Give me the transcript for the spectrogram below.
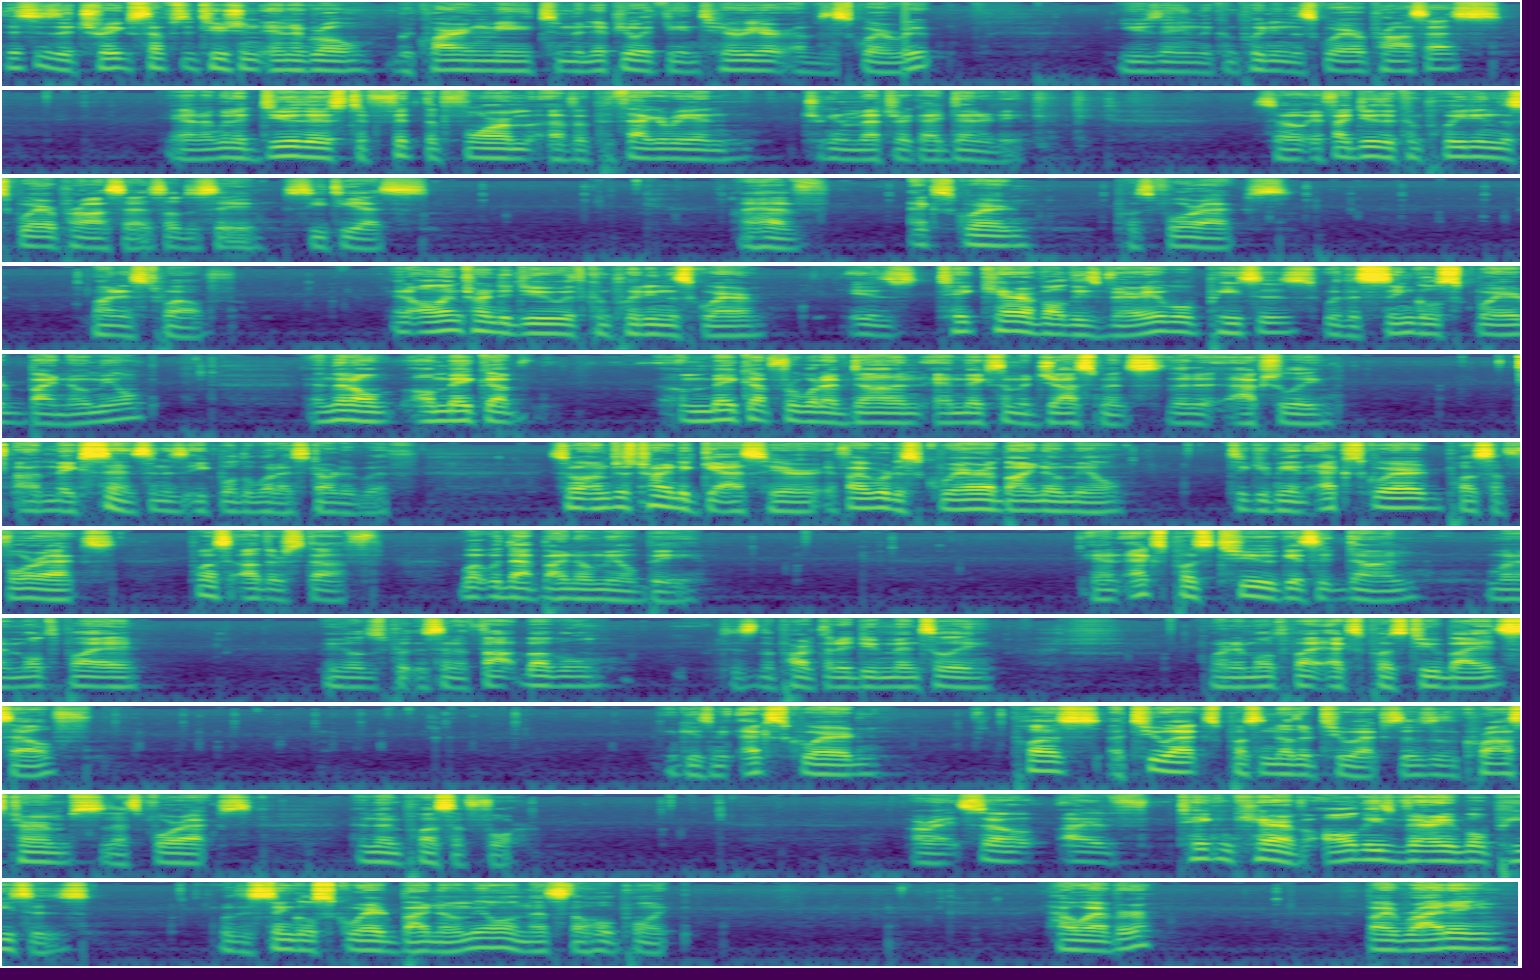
This is a trig substitution integral requiring me to manipulate the interior of the square root using the completing the square process. And I'm going to do this to fit the form of a Pythagorean trigonometric identity. So if I do the completing the square process, I'll just say CTS. I have x squared plus 4x minus 12. And all I'm trying to do with completing the square is take care of all these variable pieces with a single squared binomial, and then I'll I'll make up I'll make up for what I've done and make some adjustments that actually uh, makes sense and is equal to what I started with. So I'm just trying to guess here. If I were to square a binomial to give me an x squared plus a 4x plus other stuff, what would that binomial be? And x plus 2 gets it done. When I multiply, maybe I'll just put this in a thought bubble. This is the part that I do mentally. When I multiply x plus 2 by itself, it gives me x squared plus a 2x plus another 2x. Those are the cross terms, so that's 4x, and then plus a 4. All right, so I've taken care of all these variable pieces with a single squared binomial, and that's the whole point. However, by writing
